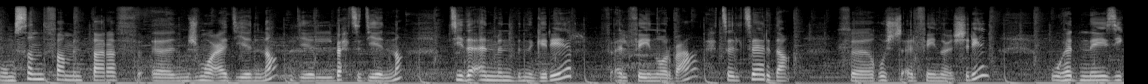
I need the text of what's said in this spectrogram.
ومصنفة من طرف آه المجموعة ديالنا ديال البحث ديالنا ابتداء من بن قرير في 2004 حتى لتاردة في غشت 2020 وهاد النيازك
